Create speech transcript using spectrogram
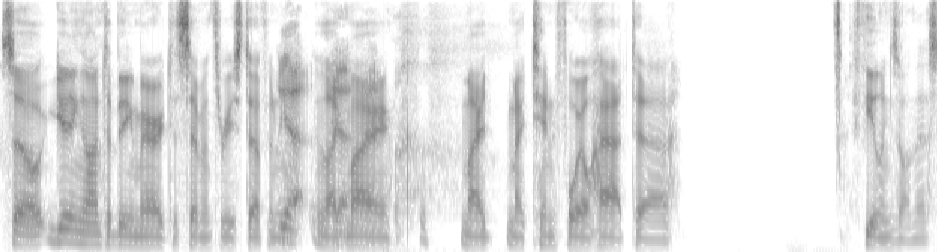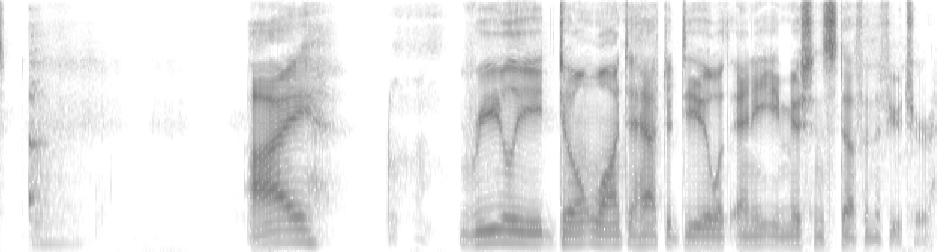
so getting on to being married to seven three stuff and yeah, like yeah, my yeah. my my tinfoil hat uh, feelings on this. I really don't want to have to deal with any emission stuff in the future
